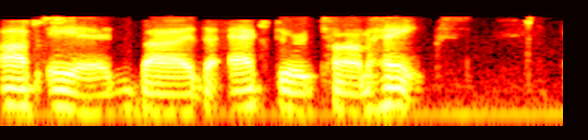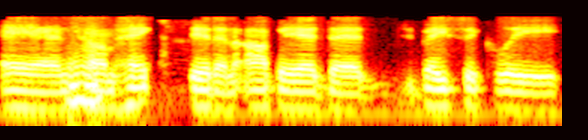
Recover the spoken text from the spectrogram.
op-ed by the actor Tom Hanks. And mm-hmm. Tom Hanks did an op-ed that basically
